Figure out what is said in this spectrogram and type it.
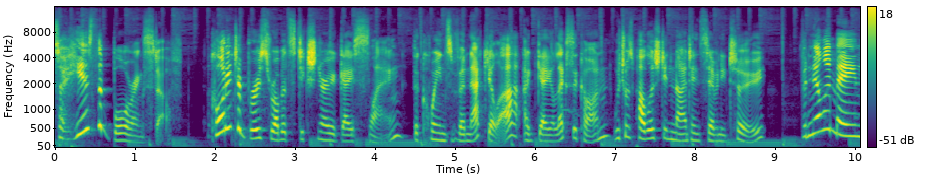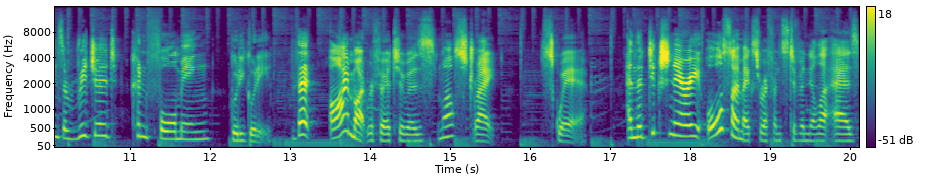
So here's the boring stuff. According to Bruce Rodgers' Dictionary of Gay Slang, The Queen's Vernacular, a gay lexicon, which was published in 1972, vanilla means a rigid, conforming goody goody that I might refer to as, well, straight, square. And the dictionary also makes reference to vanilla as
